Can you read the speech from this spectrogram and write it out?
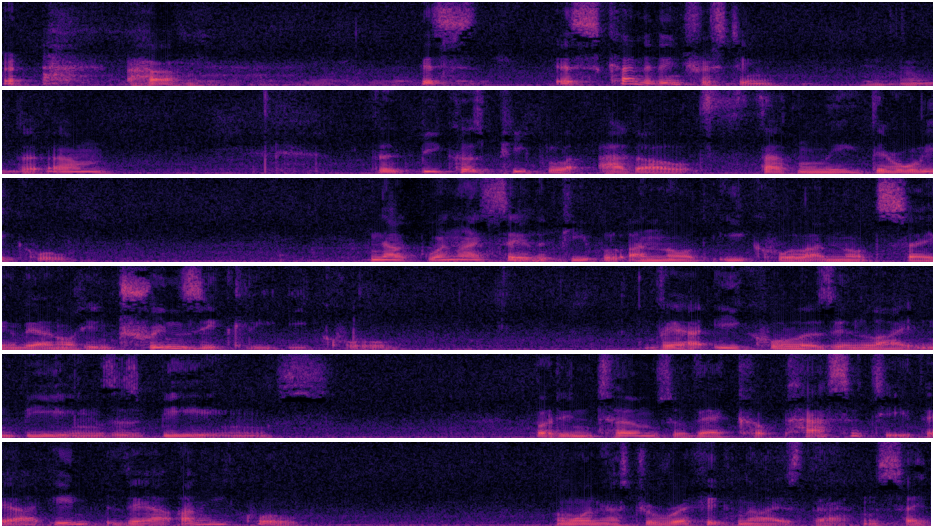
know, um, it's it's kind of interesting you know, that um, that because people are adults, suddenly they're all equal. Now, when I say that people are not equal, I'm not saying they are not intrinsically equal. They are equal as enlightened beings, as beings. But in terms of their capacity, they are, in, they are unequal. And one has to recognize that and say,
